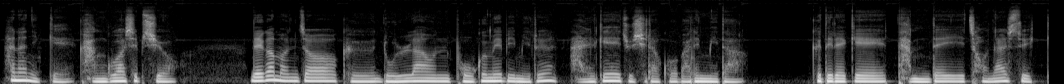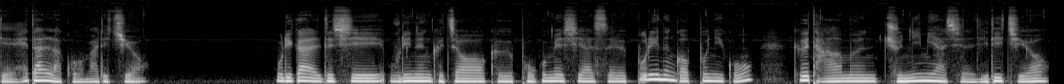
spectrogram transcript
하나님께 강구하십시오. 내가 먼저 그 놀라운 복음의 비밀을 알게 해주시라고 말입니다. 그들에게 담대히 전할 수 있게 해달라고 말이지요. 우리가 알듯이 우리는 그저 그 복음의 씨앗을 뿌리는 것 뿐이고 그 다음은 주님이 하실 일이지요.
